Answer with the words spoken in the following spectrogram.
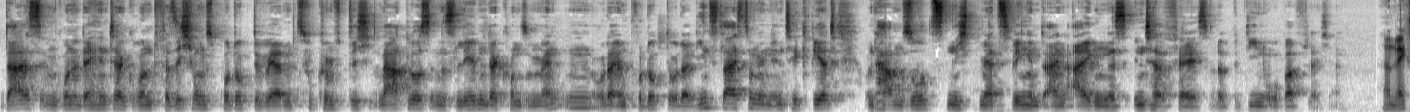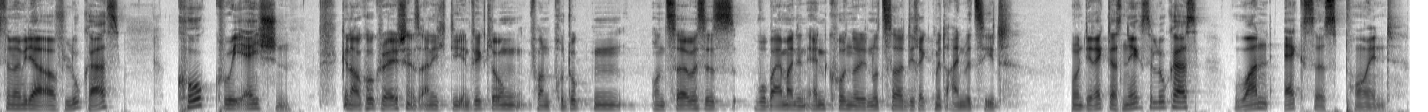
da ist im Grunde der Hintergrund, Versicherungsprodukte werden zukünftig nahtlos in das Leben der Konsumenten oder in Produkte oder Dienstleistungen integriert und haben so nicht mehr zwingend ein eigenes Interface oder Bedienoberfläche. Dann wechseln wir wieder auf Lukas. Co-Creation. Genau, Co-Creation ist eigentlich die Entwicklung von Produkten und Services, wobei man den Endkunden oder den Nutzer direkt mit einbezieht. Und direkt das nächste, Lukas, One Access Point.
